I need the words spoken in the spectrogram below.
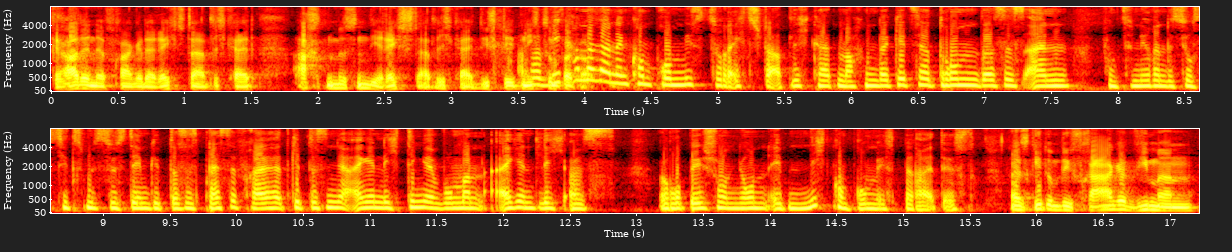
gerade in der Frage der Rechtsstaatlichkeit achten müssen. Die Rechtsstaatlichkeit, die steht nicht Aber zum Verkauf man einen Kompromiss zur Rechtsstaatlichkeit machen? Da geht es ja darum, dass es ein funktionierendes Justizsystem gibt, dass es Pressefreiheit gibt. Das sind ja eigentlich Dinge, wo man eigentlich als Europäische Union eben nicht kompromissbereit ist. Es geht um die Frage, wie man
